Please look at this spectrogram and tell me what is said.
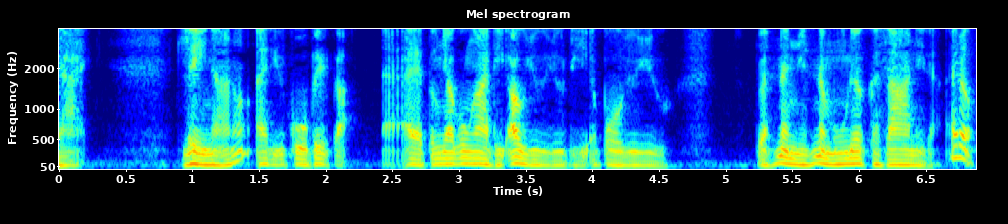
ရိုက်လိန်တာနော်အဲ့ဒီကိုဘစ်ကအဲ့3995ဒီအောက်ယူယူဒီအပေါ်ယူယူသူကနှစ်မြနှစ်မူနဲ့ကစားနေတာအဲ့တော့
